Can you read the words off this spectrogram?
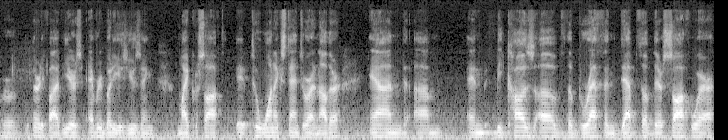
for 35 years. Everybody is using Microsoft it, to one extent or another, and um, and because of the breadth and depth of their software,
